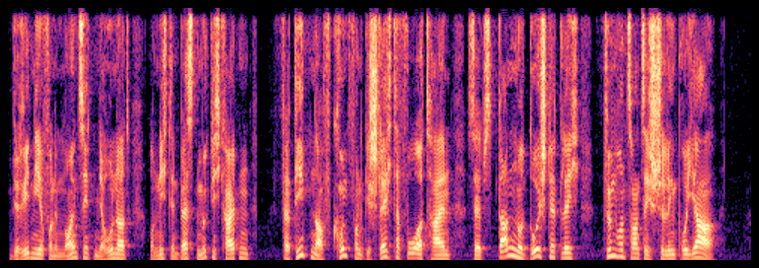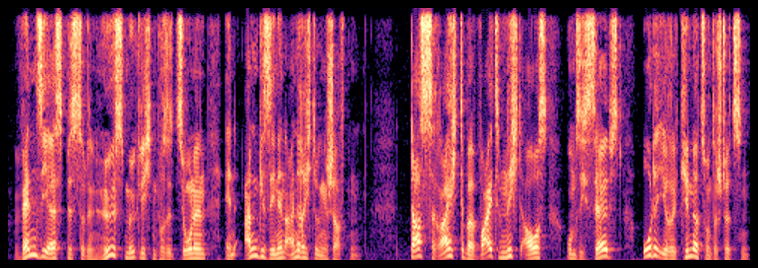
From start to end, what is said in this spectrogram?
wir reden hier von dem 19. Jahrhundert und nicht den besten Möglichkeiten, verdienten aufgrund von Geschlechtervorurteilen selbst dann nur durchschnittlich 25 Schilling pro Jahr, wenn sie es bis zu den höchstmöglichen Positionen in angesehenen Einrichtungen schafften. Das reichte bei weitem nicht aus, um sich selbst oder ihre Kinder zu unterstützen,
